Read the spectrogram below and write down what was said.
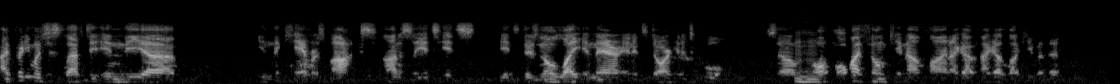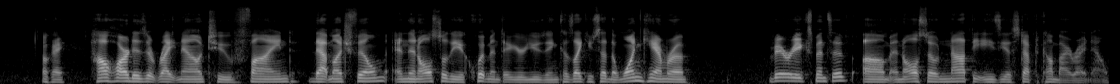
I pretty much just left it in the uh, in the camera's box. Honestly, it's it's it's there's no light in there and it's dark and it's cool. So Mhm. all, all my film came out fine. I got I got lucky with it. Okay. How hard is it right now to find that much film and then also the equipment that you're using? Because, like you said, the one camera, very expensive, um, and also not the easiest stuff to come by right now.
